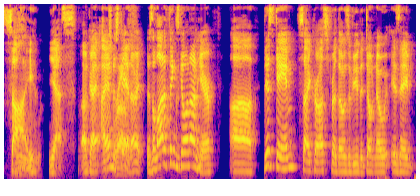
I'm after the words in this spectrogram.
Psy. Ooh. Yes. Okay, I understand. rough. All right. There's a lot of things going on here. Uh, this game, Seicross, for those of you that don't know, is a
